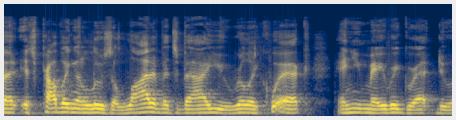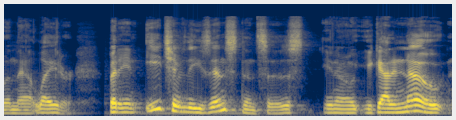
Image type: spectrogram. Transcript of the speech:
but it's probably going to lose a lot of its value really quick, and you may regret doing that later. But in each of these instances, you know, you got to note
